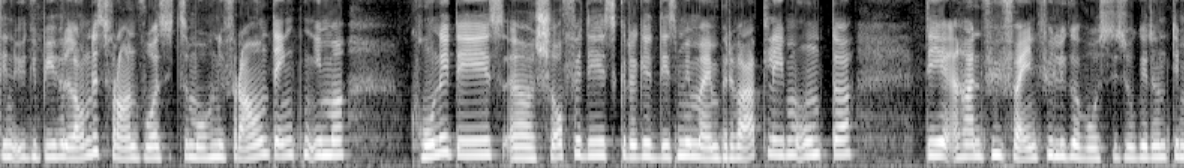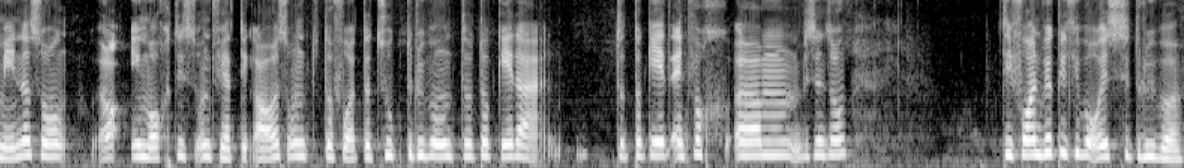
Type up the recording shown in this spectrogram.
den ÖGB-Landesfrauenvorsitz zu machen. Die Frauen denken immer, kann ich das, äh, schaffe ich das, kriege ich das mit meinem Privatleben unter. Die haben viel feinfühliger, was das so geht. Und die Männer sagen, ja, ich mache das und fertig aus und da fährt der Zug drüber und da, da geht, auch, da, da geht einfach, ähm, wie soll ich sagen, die fahren wirklich über alles drüber.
